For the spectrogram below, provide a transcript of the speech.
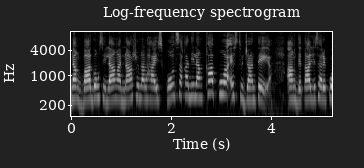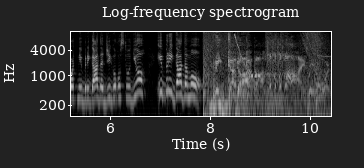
ng bagong silangan National High School sa kanilang kapwa estudyante. Ang detalye sa report ni Brigada Jigo Custodio, ibrigada mo! Brigada. Live report.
